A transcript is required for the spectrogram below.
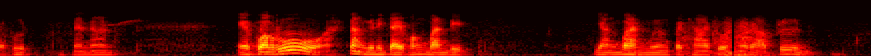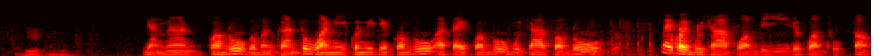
ตะพืชนั่นนั่นไอ้ ความรู้ตั้งอยู่ในใจของบัณฑิต อย่างบ้านเมืองประชาชนให้ราบรื่น อย่างนั้นความรู้ก็เหมือนกัน ทุกวันนี้คนมีแต่ความรู้อาศัยความรู้บูชาความรู้ ไม่ค่อยบูชาความดีหรือความถูกต้อง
